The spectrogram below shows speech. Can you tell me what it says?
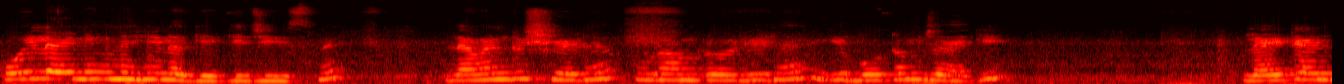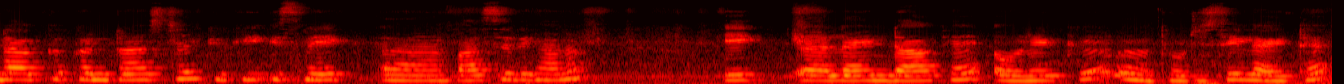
कोई लाइनिंग नहीं लगेगी जी इसमें। लेवेंडर शेड है, पूरा एम्ब्रॉयडेड है। ये बॉटम जाएगी। लाइट एंड डार्क का कंट्रास्ट है, क्योंकि इसमें एक पास से दिखाना, एक लाइन डार्क है और एक थोड़ी सी लाइट है।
